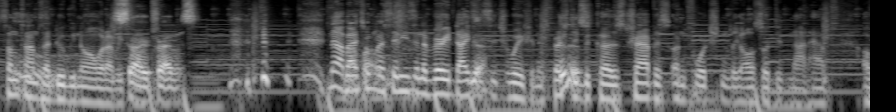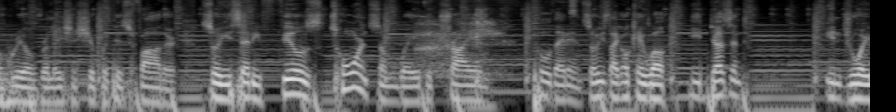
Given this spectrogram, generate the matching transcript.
Sometimes I do be knowing what I be. sorry, Travis. no, but I told him I said he's in a very dicey Yeah. situation, especially because Travis unfortunately also did not have a real relationship with his father. So he said he feels torn some way to try and pull that in. So he's like, okay, well, he doesn't enjoy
